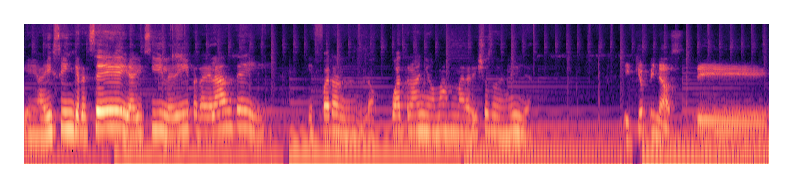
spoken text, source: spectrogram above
Y, ahí sí ingresé y ahí sí le di para adelante y, fueron los cuatro años más maravillosos de mi vida. ¿Y qué opinas de,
